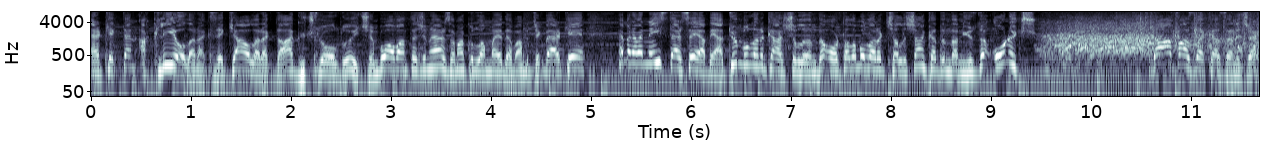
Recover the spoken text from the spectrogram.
erkekten akli olarak, zeka olarak daha güçlü olduğu için bu avantajını her zaman kullanmaya devam edecek. Ve erkeğe hemen hemen ne isterse yap. Yani tüm bunların karşılığında ortalama olarak çalışan kadından yüzde 13 daha fazla kazanacak.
